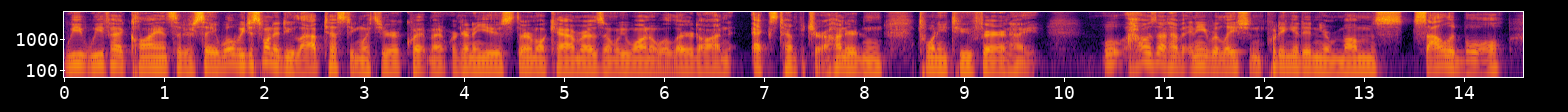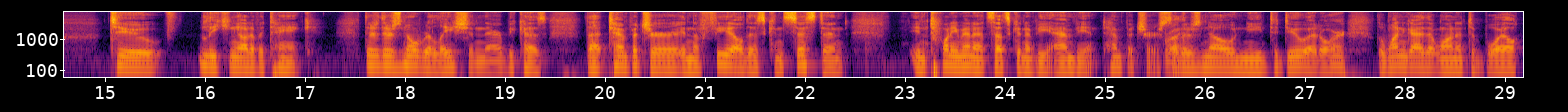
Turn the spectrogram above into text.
we we've had clients that are say, well, we just want to do lab testing with your equipment. We're going to use thermal cameras and we want to alert on X temperature, 122 Fahrenheit. Well, how does that have any relation putting it in your mom's salad bowl to leaking out of a tank? There, there's no relation there because that temperature in the field is consistent in 20 minutes that's going to be ambient temperature so right. there's no need to do it or the one guy that wanted to boil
